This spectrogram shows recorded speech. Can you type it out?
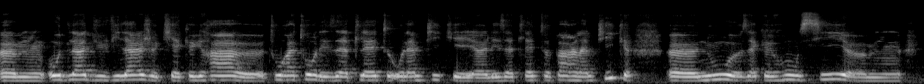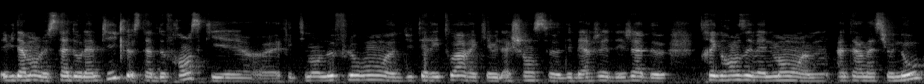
Euh, au-delà du village qui accueillera euh, tour à tour les athlètes olympiques et euh, les athlètes paralympiques, nous accueillerons aussi évidemment le stade olympique, le stade de France, qui est effectivement le fleuron du territoire et qui a eu la chance d'héberger déjà de très grands événements internationaux,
